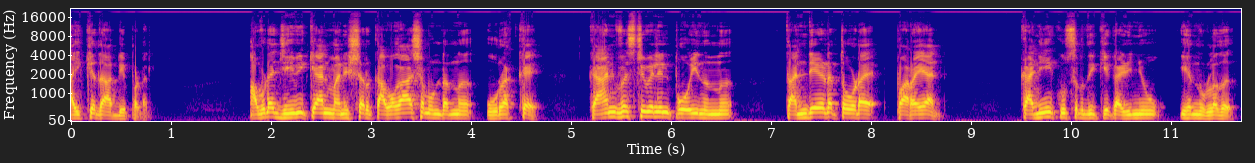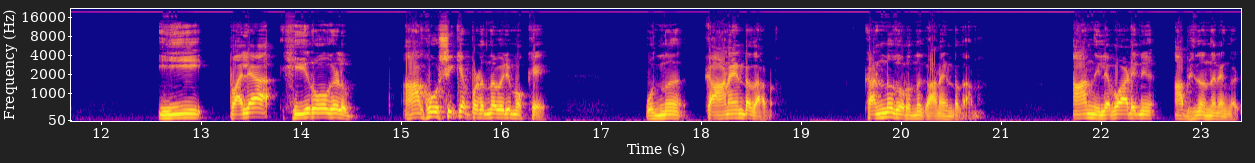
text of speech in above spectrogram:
ഐക്യദാർഢ്യപ്പെടൽ. അവിടെ ജീവിക്കാൻ മനുഷ്യർക്ക് അവകാശമുണ്ടെന്ന് ഉറക്കെ കാൻ ഫെസ്റ്റിവലിൽ പോയി നിന്ന് തന്റെ ഇടത്തോടെ പറയാൻ കനി കുസൃതിക്ക് കഴിഞ്ഞു എന്നുള്ളത്. ഈ പല ഹീറോകളും ആഘോഷിക്കപ്പെടുന്നവരുമൊക്കെ ഒന്ന് കാണേണ്ടതാണ്. കണ്ണു തുറന്ന് കാണേണ്ടതാണ്. ആ നിലപാടിന് അഭിനന്ദനങ്ങൾ.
